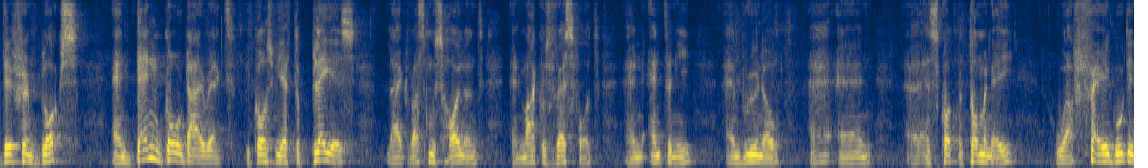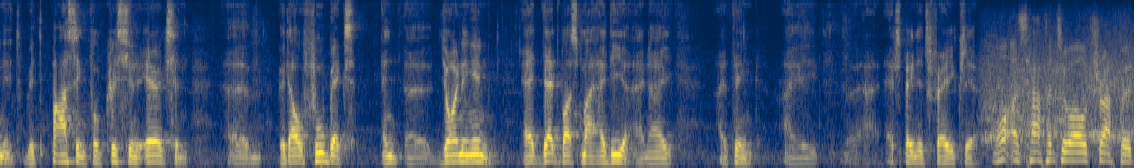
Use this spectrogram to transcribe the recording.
different blocks and then go direct because we have the players like Rasmus Højlund and Marcus Rashford and Antony and Bruno uh, and, uh, and Scott McTominay who are very good in it with passing from Christian Eriksen, um, with our fullbacks and uh, joining in. And that was my idea, and I, I think I uh, explained it very clear. What has happened to Old Trafford?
